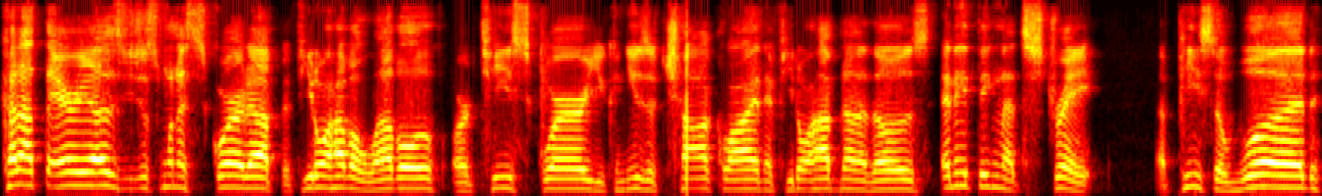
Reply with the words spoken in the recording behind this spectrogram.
Cut out the areas, you just want to square it up. If you don't have a level or T-square, you can use a chalk line. If you don't have none of those, anything that's straight, a piece of wood,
